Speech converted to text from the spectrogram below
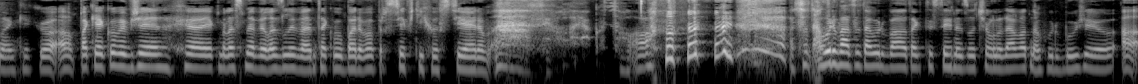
tak jako, a pak jako vím, že jakmile jsme vylezli ven, tak oba dva prostě v tichosti jenom, ah, co? a co ta hudba, co ta hudba, tak ty si hned začal nadávat na hudbu, že jo? A,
